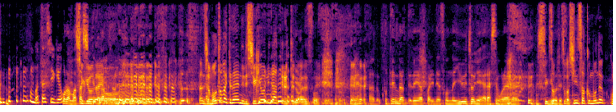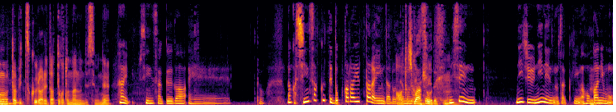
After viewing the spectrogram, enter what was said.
また修え行？ほら、また修行だよ。なんでしょう求めてないのに修行になってるっていうのがですそうねそうそうね。あの、古典だってね、やっぱりね、そんな悠長にはやらせてもらえない 修行です。そうか新作もねこの度作られたってことになるんですよね、はい、新作が、えーっと、なんか新作ってどっから言ったらいいんだろうって思うんですけど、まあそうですね。2022年の作品は他にも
